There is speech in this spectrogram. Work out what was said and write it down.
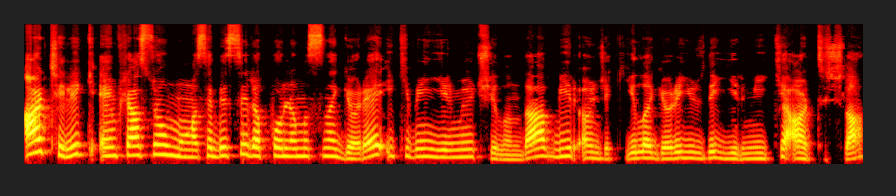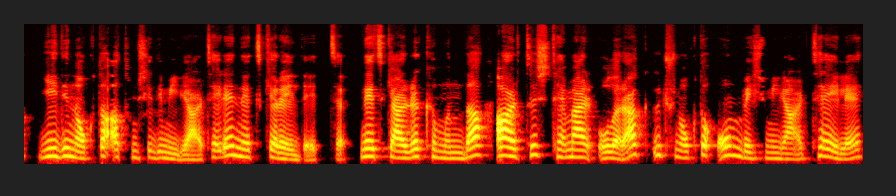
Arçelik enflasyon muhasebesi raporlamasına göre 2023 yılında bir önceki yıla göre %22 artışla 7.67 milyar TL net kar elde etti. Net kar rakamında artış temel olarak 3.15 milyar TL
